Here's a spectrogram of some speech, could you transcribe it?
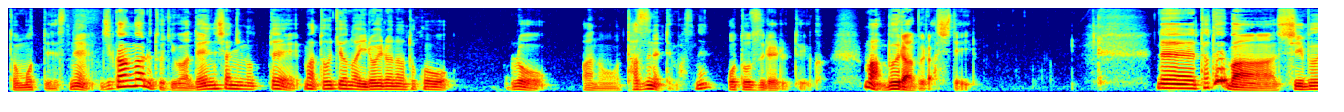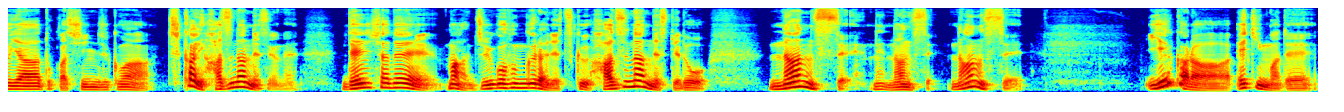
と思ってですね時間がある時は電車に乗って、まあ、東京のいろいろなところをあの訪ねてますね訪れるというかまあブラブラしている。で例えば渋谷とか新宿は近いはずなんですよね。電車でまあ15分ぐらいで着くはずなんですけどなんせねなんせなんせ家から駅まで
